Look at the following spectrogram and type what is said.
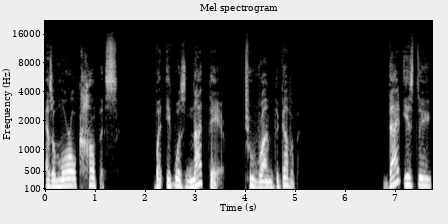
as a moral compass, but it was not there to run the government. That is the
